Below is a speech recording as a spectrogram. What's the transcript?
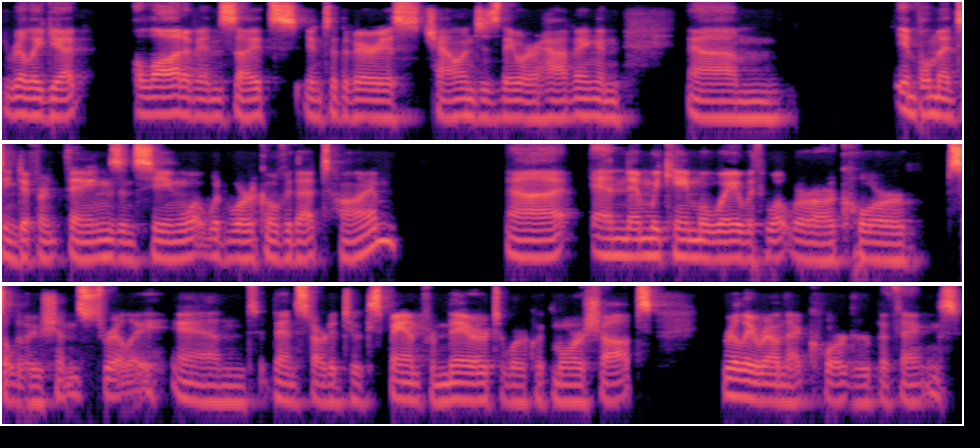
really get a lot of insights into the various challenges they were having and um, implementing different things and seeing what would work over that time. Uh, and then we came away with what were our core solutions, really, and then started to expand from there to work with more shops, really around that core group of things.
